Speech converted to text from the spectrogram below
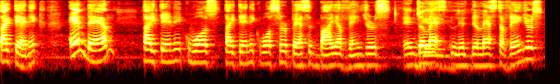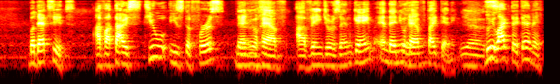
Titanic, and then Titanic was Titanic was surpassed by Avengers, the last the last Avengers, but that's it. Avatar still is the first. Then you have Avengers Endgame, and then you Yeah. have Titanic. Yes. Do you like Titanic?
